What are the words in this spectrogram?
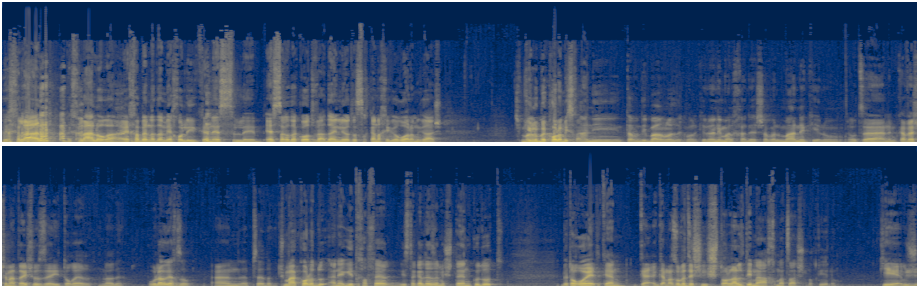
בכלל, בכלל לא רע. איך הבן אדם יכול להיכנס לעשר דקות ועדיין להיות השחקן הכי גרוע על המגרש? תשמע, כאילו מה- בכל המשחק. אני, טוב, דיברנו על זה כבר, כאילו אין לי מה לחדש, אבל מאנה כאילו, רוצה, אני מקווה שמתישהו זה יתעורר, לא יודע. אולי הוא יחזור. אה, בסדר. תשמע, כל עוד, אני אגיד לך פייר, הסתכלתי על זה משתי נקודות, בתור אוהד, כן? גם עזוב את זה שהשתוללתי מההחמצה שלו, כאילו. כי ז'-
